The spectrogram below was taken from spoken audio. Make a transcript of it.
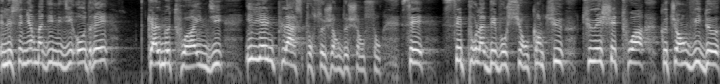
et le Seigneur m'a dit, il me dit, Audrey, calme-toi. Il me dit, il y a une place pour ce genre de chansons. C'est c'est pour la dévotion. Quand tu, tu es chez toi, que tu as envie de,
